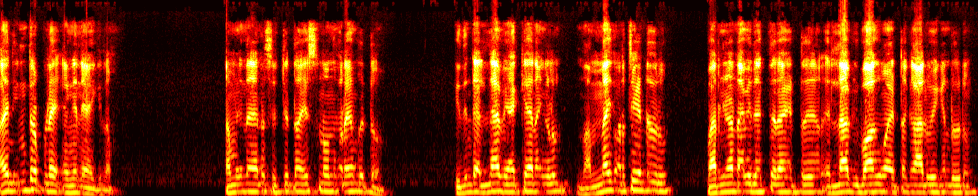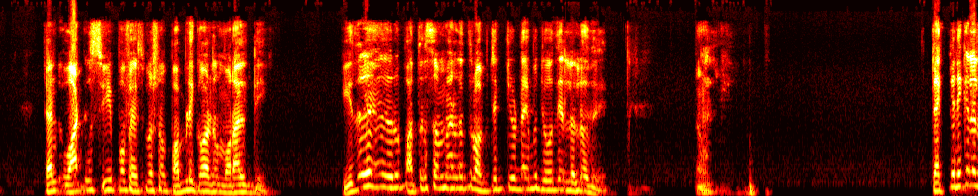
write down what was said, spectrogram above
അതിന് ഇന്റർപ്ലേ എങ്ങനെയായിരിക്കണം? നമ്മൾ നേരെ സിറ്റ് ടൈസ് എന്ന് പറയാൻ പറ്റുമോ ഇതിന്റെ എല്ലാ വ്യാഖ്യാനങ്ങളും നന്നായി ചർച്ച ചെയ്യേണ്ടി വരും. ഭരണഘടനാ വിദഗ്ധരായിട്ട് എല്ലാ വിഭാഗവുമായിട്ടൊക്കെ ആലോചിക്കേണ്ടി വരും. What is sweep of expression of public order morality ഇത് ഒരു പത്രസമ്മേളനത്തിൽ ഒബ്ജക്റ്റീവ് ടൈപ്പ് ചോദ്യമല്ലല്ലോ ഇത്. ടെക്നിക്കൽ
